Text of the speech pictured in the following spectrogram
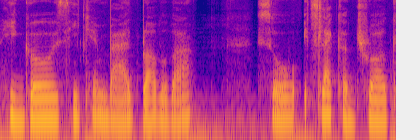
he goes he came back blah blah blah. So it's like a drug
